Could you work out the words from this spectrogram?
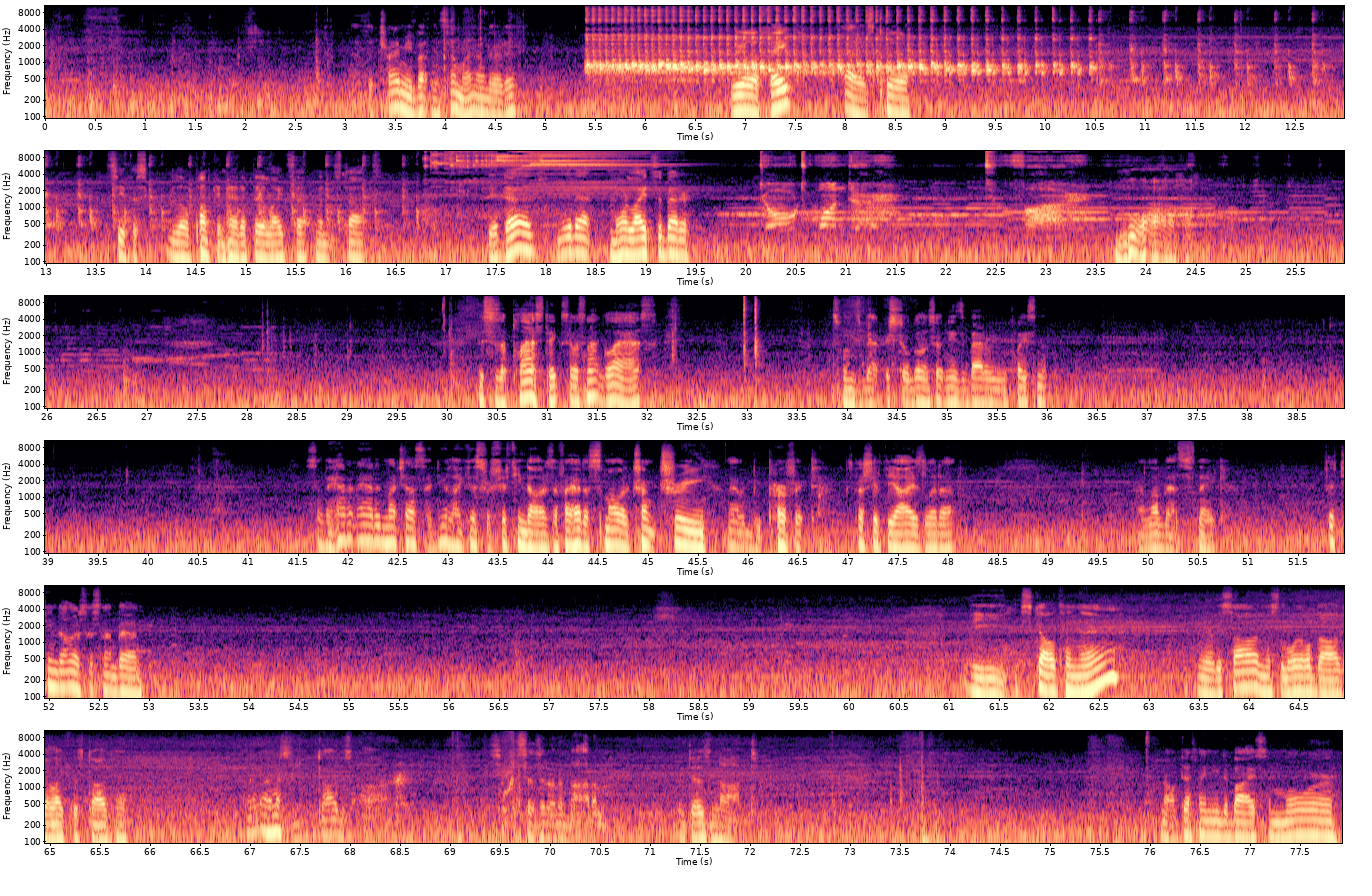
There's a try me button somewhere. Oh, there it is. Wheel of Fate. That is cool. see if this little pumpkin head up there lights up when it stops. It does. Look at that. More lights, the better. Don't wander too far. Whoa. This is a plastic, so it's not glass. This one's battery still going, so it needs a battery replacement. So they haven't added much else. I do like this for $15. If I had a smaller trunk tree, that would be perfect, especially if the eyes lit up. I love that snake. $15, that's not bad. the skeleton there. We already saw, and this loyal dog. I like this dog here. I don't know how much dogs are. Let's see if it says it on the bottom. It does not. And I'll definitely need to buy some more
